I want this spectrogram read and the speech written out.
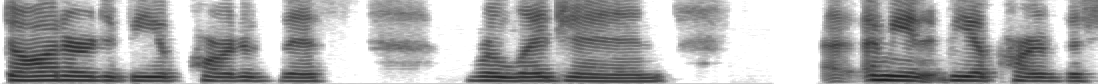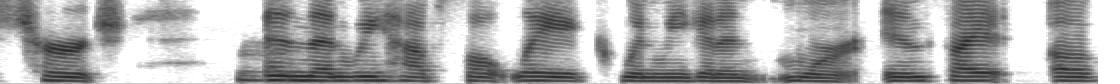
daughter to be a part of this religion I- mean be a part of this church Mhm. and then we have Salt Lake when we get a more insight of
